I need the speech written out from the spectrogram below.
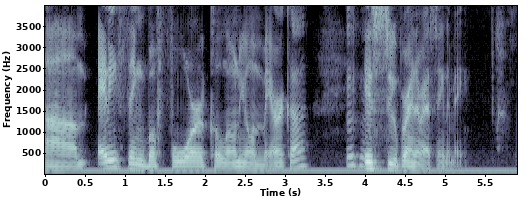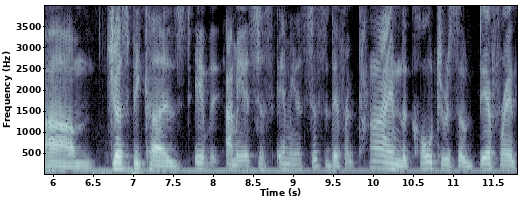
Um, anything before colonial America Mhm. is super interesting to me. Um, just because it, I mean, it's just, I mean, it's just a different time. The culture is so different.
